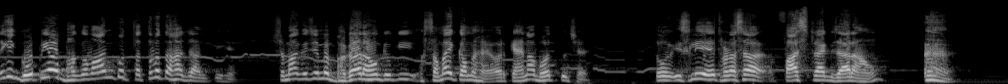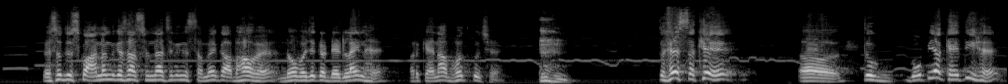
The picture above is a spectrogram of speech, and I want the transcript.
देखिए, गोपियाँ भगवान को तत्वतः जानती है? क्षमा कीजिए मैं भगा रहा हूँ क्योंकि समय कम है और कहना बहुत कुछ है। तो इसलिए थोड़ा सा फास्ट ट्रैक जा रहा हूँ। वैसे तो इसको आनंद के साथ सुनना चाहिए समय का अभाव है। नौ बजे का डेडलाइन है और कहना बहुत कुछ है। तो है सखे तो गोपिया कहती है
